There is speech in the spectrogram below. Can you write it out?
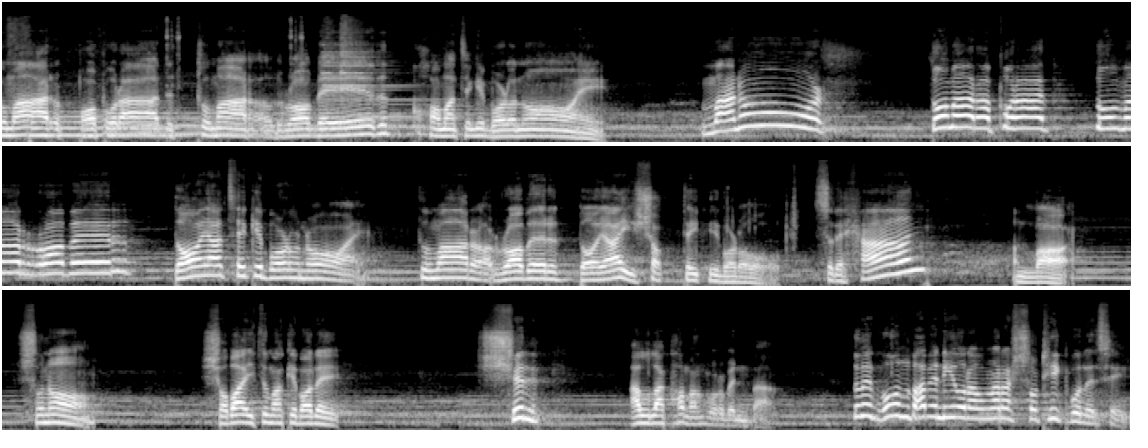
তোমার অপরাধ তোমার রবের ক্ষমা থেকে বড় নয়। মানুষ, তোমার অপরাধ তোমার রবের দয়া থেকে বড় নয়। তোমার রবের দয়াই সব থেকে বড়। হ্যাঁ আল্লাহ। শোনো, সবাই তোমাকে বলে শির আল্লাহ ক্ষমা করবেন না। তুমি ভুল ভাবে নিও না, ওনারা সঠিক বলেছে।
